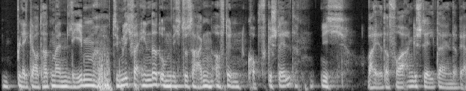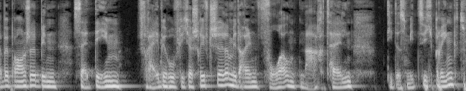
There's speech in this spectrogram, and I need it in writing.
Blackout hat mein Leben ziemlich verändert, um nicht zu sagen auf den Kopf gestellt. Ich war ja davor Angestellter in der Werbebranche, bin seitdem freiberuflicher Schriftsteller mit allen Vor- und Nachteilen, die das mit sich bringt.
